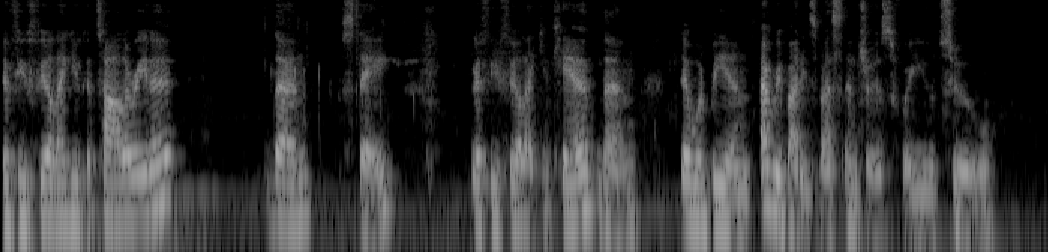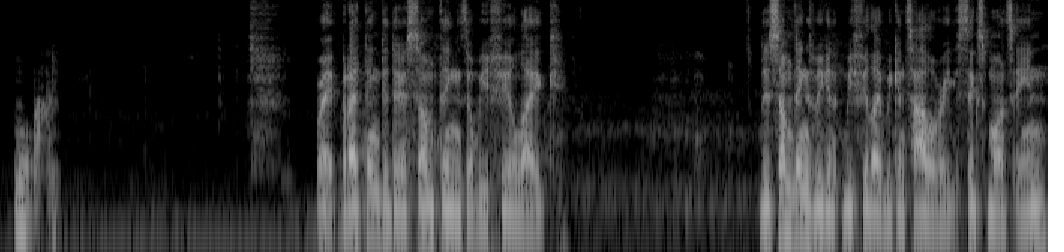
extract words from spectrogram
If you feel like you could tolerate it then stay. If you feel like you can't then it would be in everybody's best interest for you to move on. Right, but I think that there's some things that we feel like there's some things we can we feel like we can tolerate six months in,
